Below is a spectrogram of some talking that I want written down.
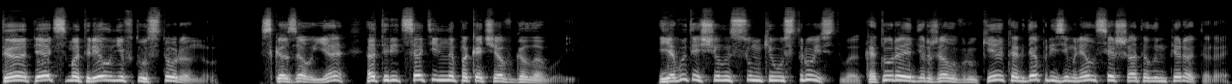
Ты опять смотрел не в ту сторону, сказал я, отрицательно покачав головой. Я вытащил из сумки устройство, которое держал в руке, когда приземлялся шаттл Императора,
